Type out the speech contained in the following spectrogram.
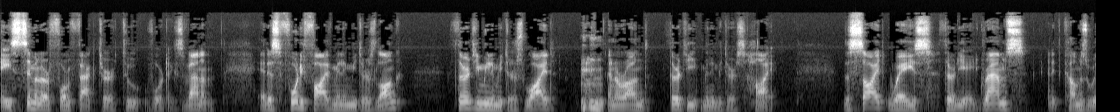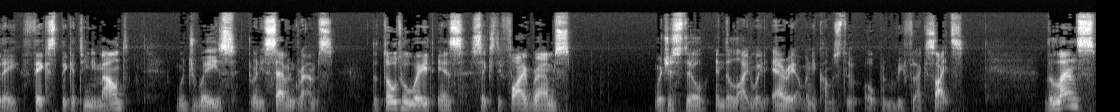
a similar form factor to Vortex Venom. It is 45 millimeters long, 30 millimeters wide, and around 30 millimeters high. The sight weighs 38 grams and it comes with a fixed Picatinny mount which weighs 27 grams. The total weight is 65 grams which is still in the lightweight area when it comes to open reflex sights. The lens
